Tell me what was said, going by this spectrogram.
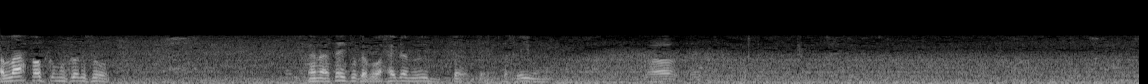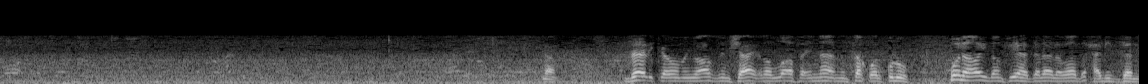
الله يحفظكم من كل سوء أنا أتيتك بواحدة نريد تسليمها. آه. نعم. ذلك ومن يعظم شعائر الله فإنها من تقوى القلوب. هنا أيضا فيها دلالة واضحة جدا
